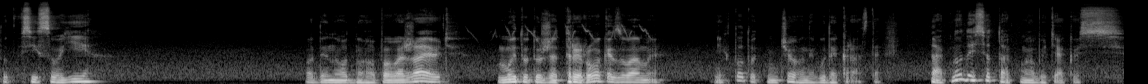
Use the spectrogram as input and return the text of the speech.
Тут всі свої один одного поважають. Ми тут уже три роки з вами. Ніхто тут нічого не буде красти. Так, ну десь отак, мабуть, якось.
